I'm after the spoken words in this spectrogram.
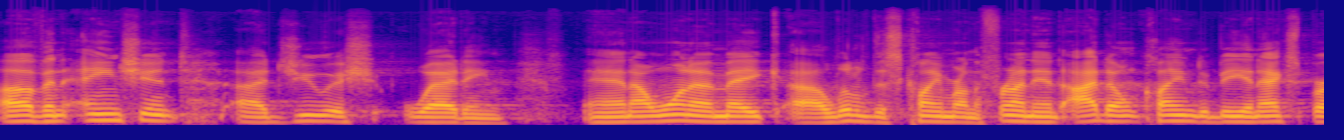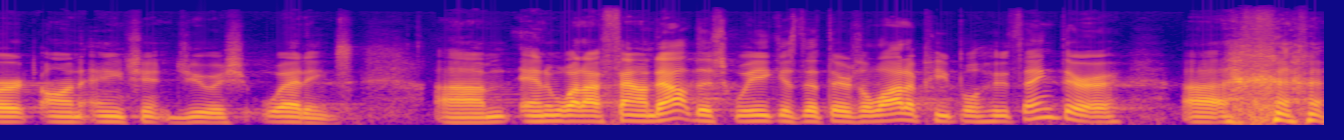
of an ancient uh, Jewish wedding. And I want to make a little disclaimer on the front end. I don't claim to be an expert on ancient Jewish weddings. Um, and what I found out this week is that there's a lot of people who think they're uh,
